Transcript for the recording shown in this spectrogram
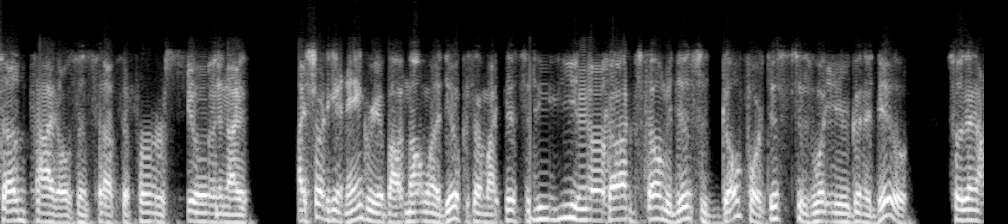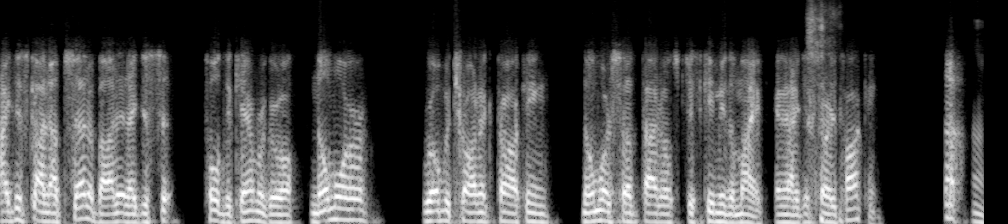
subtitles and stuff the first few, and I I started getting angry about not wanting to do it because I'm like, this is you know God's telling me this is go for it. This is what you're going to do. So then I just got upset about it. I just told the camera girl, no more robotronic talking no more subtitles. Just give me the mic. And I just started talking. huh.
